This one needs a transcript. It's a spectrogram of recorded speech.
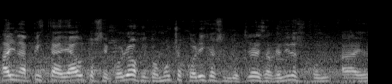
Hay una pista de autos ecológicos. Muchos colegios industriales argentinos fun- eh,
